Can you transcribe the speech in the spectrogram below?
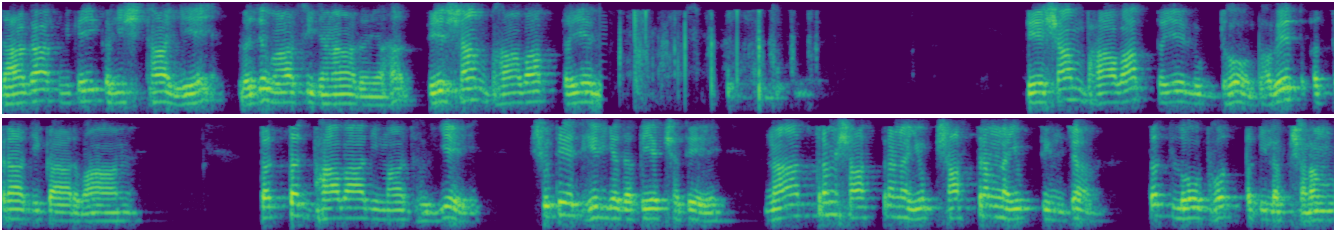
रागात्मिकैकनिष्ठा ये ब्रजवासिजनादयः तेषां भावाप्तये तेषां भावाप्तये लुब्धो भवेत् अत्राधिकारवान्। तत्तद्भावादिमाधुर्ये श्रुते धीर्यदपेक्षते नात्रम शास्त्र न युक्त शास्त्रम न युक्ति तत्लोभोत्पत्ति लक्षणम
